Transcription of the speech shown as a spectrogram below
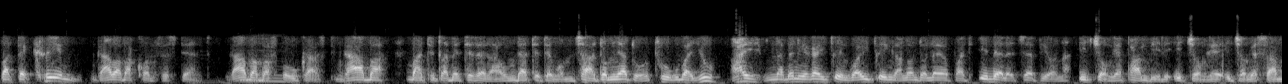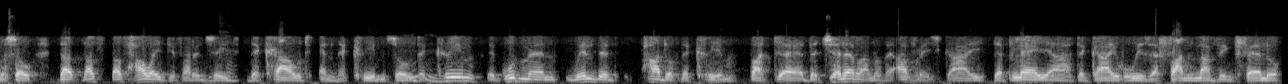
but the cream ngaba ba consistent, ngaba ba focused, ngaba bathi xa bethethe nawo umuntu athethe ngomtshato omnyato wothuka uba yu hayi mna bendingekayicingi wayicinga loo nto leyo but ibele chep yona ijonge phambili ijonge ijonge samo so that, that's that's how i differentiate Okay. the crowd and the cream so the cream the good man will be part of the cream but uh, the general or the average guy the player the guy who is a fun loving fellow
